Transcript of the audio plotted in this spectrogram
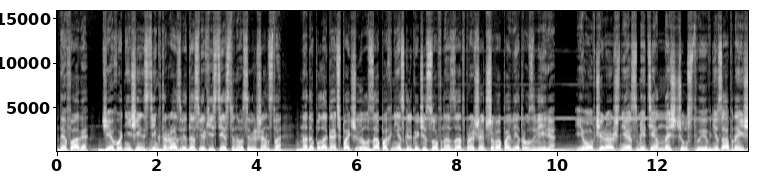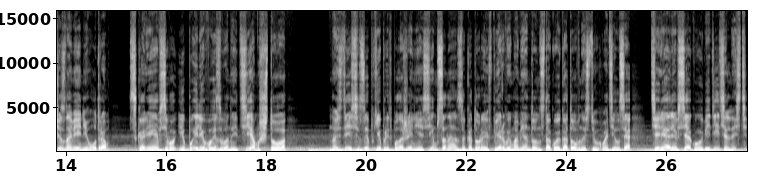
Дефага, чей охотничий инстинкт развит до сверхъестественного совершенства – надо полагать, почуял запах несколько часов назад прошедшего по ветру зверя. Его вчерашняя сметенность чувств и внезапное исчезновение утром, скорее всего, и были вызваны тем, что... Но здесь зыбкие предположения Симпсона, за которые в первый момент он с такой готовностью ухватился, теряли всякую убедительность,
